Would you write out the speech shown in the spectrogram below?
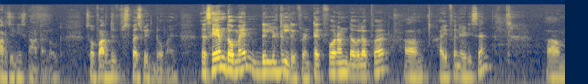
origin is not allowed. So for the specific domain. The same domain little different tech forum developer um, hyphen edition um,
